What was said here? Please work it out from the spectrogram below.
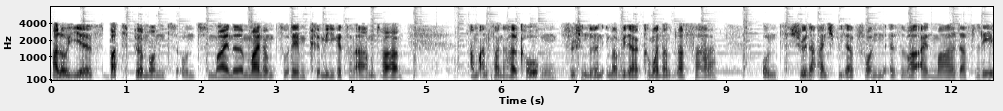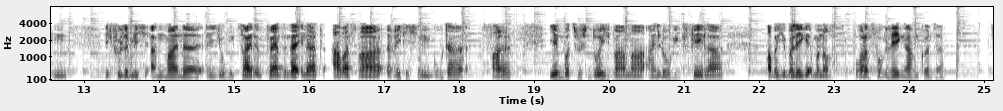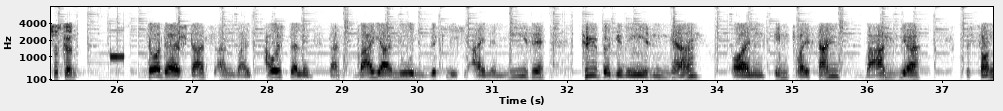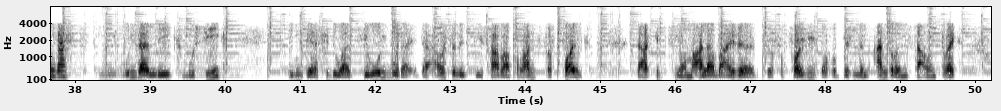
Hallo, hier ist Bud Pyrmont und meine Meinung zu dem Krimi gestern Abend war am Anfang Hulk Hogan, zwischendrin immer wieder Kommandant Lassar und schöne Einspieler von Es war einmal das Leben. Ich fühlte mich an meine Jugendzeit im Fernsehen erinnert, aber es war richtig ein guter Fall. Irgendwo zwischendurch war mal ein Logikfehler, aber ich überlege immer noch, woran das vorgelegen haben könnte. Tschüss, Gönn. So, der Staatsanwalt Austerlitz, das war ja nun wirklich eine miese Type gewesen, ja. Und interessant war mir besonders die Unterlegmusik in der Situation, wo der, der Austerlitz die Sarah Brandt verfolgt. Da gibt's normalerweise zu verfolgen doch ein bisschen einen anderen Soundtrack.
